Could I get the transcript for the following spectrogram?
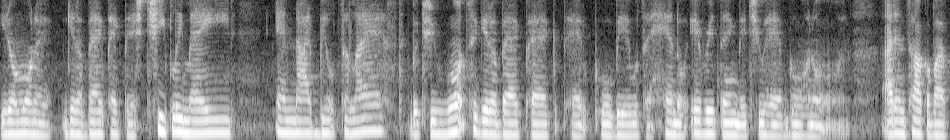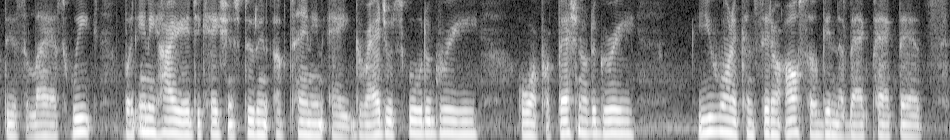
You don't want to get a backpack that's cheaply made and not built to last, but you want to get a backpack that will be able to handle everything that you have going on. I didn't talk about this last week, but any higher education student obtaining a graduate school degree or a professional degree, you want to consider also getting a backpack that's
